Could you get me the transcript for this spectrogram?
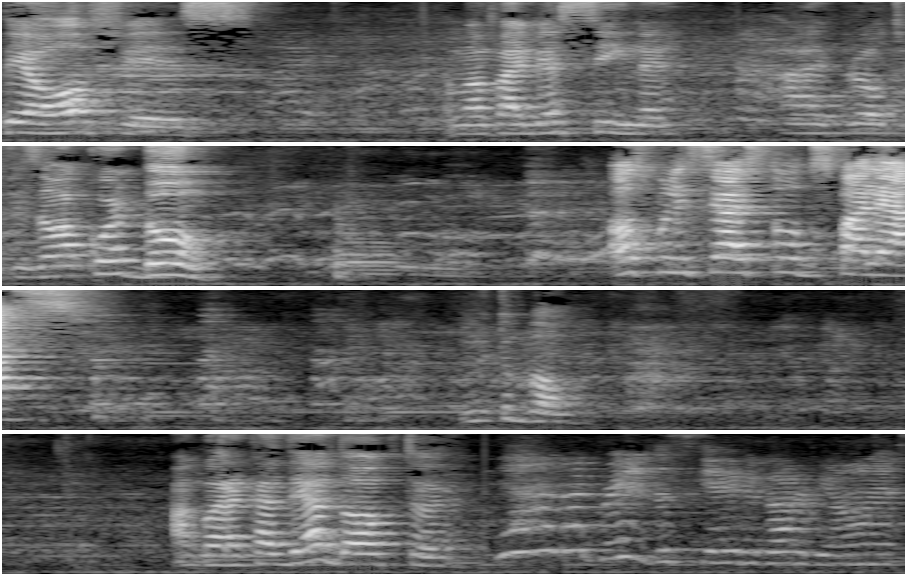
The Office, é uma vibe assim, né? Ai, pronto, Visão acordou. Olha os policiais todos, palhaços. Muito bom. Agora, cadê a Doctor? At this gig, I gotta be honest.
